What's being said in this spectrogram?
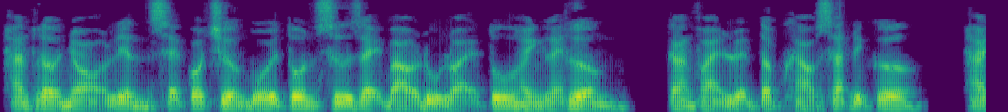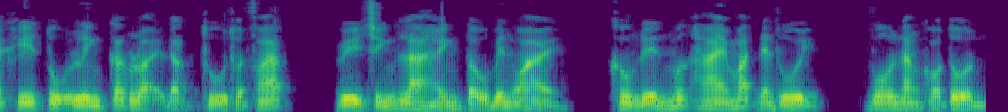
hắn thở nhỏ liền sẽ có trưởng bối tôn sư dạy bảo đủ loại tu hành lẽ thường, càng phải luyện tập khảo sát định cơ, hái khí tụ linh các loại đặc thù thuật pháp, vì chính là hành tẩu bên ngoài, không đến mức hai mắt đen thui, vô năng có tổn.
